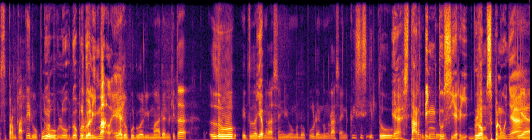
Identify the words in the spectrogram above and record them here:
seperempatnya 20. 20, 20, 25 lah ya. Iya 20 25 dan kita lu itu lagi Yep. ngerasain di umur 20 dan lu ngerasain krisis itu. Ya, starting Kayak to gitu. siri belum sepenuhnya. Iya.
